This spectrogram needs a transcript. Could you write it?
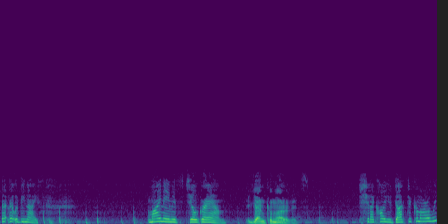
That, that would be nice. My name is Jill Graham. Jan Komarovitz. Should I call you Dr. Kamarowitz?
